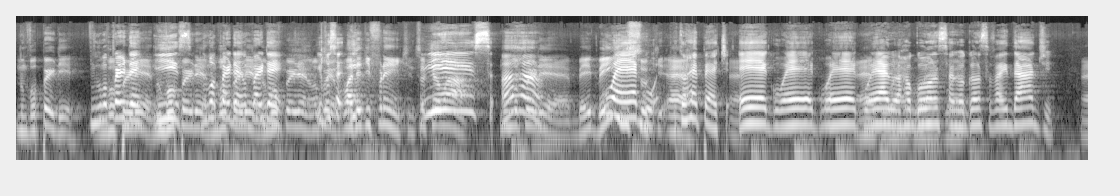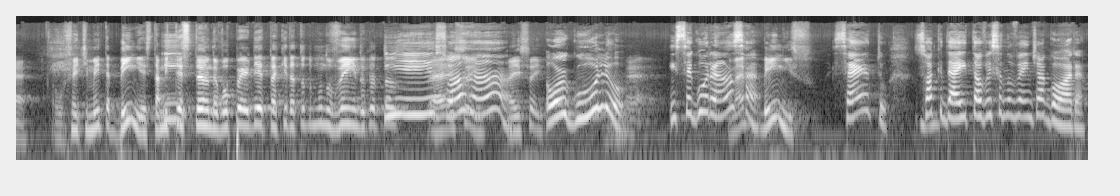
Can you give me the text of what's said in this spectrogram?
Não vou perder. Não, não vou, perder. Não vou perder. Não vou perder. Não vou perder. Não vou perder. Não vou perder. Vou de frente. Não sei o que lá. Isso. Não vou perder. É bem, bem o ego. isso. Que, é, então repete. É. Ego, ego, ego, ego, ego, arrogância, arrogância, vaidade. É. O sentimento é bem esse, tá me e... testando, eu vou perder, tá aqui, tá todo mundo vendo. Que eu tô... Isso, é, isso aí, é isso aí. Orgulho, é. insegurança. Não é bem isso. Certo? Só que daí talvez você não vende agora.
